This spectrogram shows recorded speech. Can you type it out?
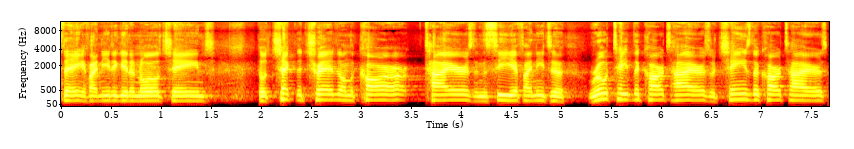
thing, if I need to get an oil change. He'll check the tread on the car tires and see if I need to rotate the car tires or change the car tires.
